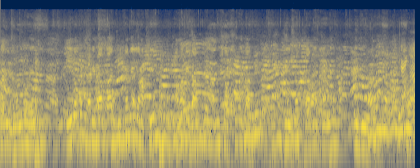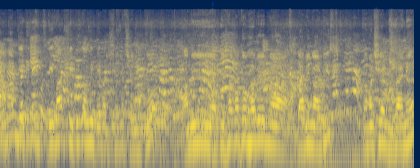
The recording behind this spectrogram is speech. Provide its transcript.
আমি ধন্য হয়েছি এইরকম সেবা কাজ যেখানেই আছে আমাকে ডাকবেন আমি সবসময় তাদের এই সব কাজের জন্য এগিয়ে আমার যেটুকু দেবার সেটুকু আমি দেবার সেলিব্র আমি পেশাগতভাবে ডাবিং আর্টিস্ট কমার্শিয়াল ডিজাইনার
